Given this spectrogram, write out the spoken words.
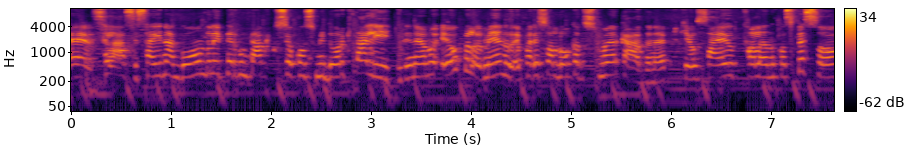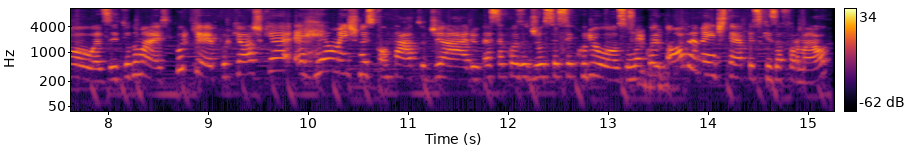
é, sei lá, você sair na gôndola e perguntar pro seu consumidor que está ali, entendeu? Eu, pelo menos, eu pareço a louca do supermercado, né? Porque eu saio falando com as pessoas e tudo mais. Por quê? Porque eu acho que é, é realmente nesse contato diário, essa coisa de você ser curioso. Uma coisa, obviamente tem a pesquisa formal,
